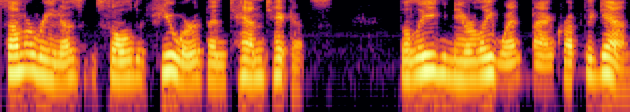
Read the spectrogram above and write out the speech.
Some arenas sold fewer than 10 tickets. The league nearly went bankrupt again.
